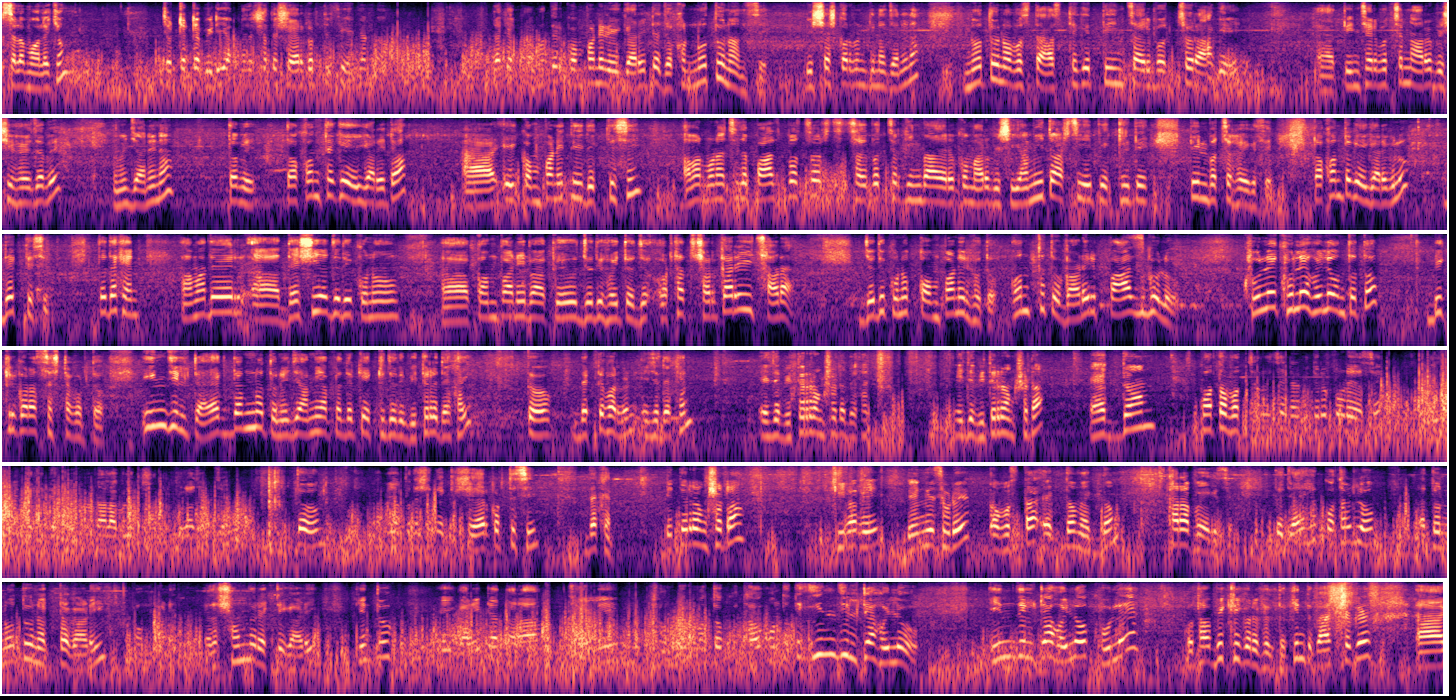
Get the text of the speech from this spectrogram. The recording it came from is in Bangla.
আসসালামু আলাইকুম। ছোট্ট একটা ভিডিও আপনাদের সাথে শেয়ার করতেছি, এই জন্য দেখেন, আমাদের কোম্পানির এই গাড়িটা যখন নতুন আনছে, বিশ্বাস করবেন কি না জানি না, নতুন অবস্থা, আজ থেকে তিন চার বছর আগে তিন চার বছর না আরও বেশি হয়ে যাবে, আমি জানি না। তবে তখন থেকে এই গাড়িটা আহ, এই কোম্পানিতেই দেখতেছি। আমার মনে হচ্ছে যে পাঁচ বছর ছয় বছর কিংবা এরকম আরও বেশি আমি তো আসছি এই ফ্যাক্টরিতে তিন বছর হয়ে গেছে। তখন থেকে এই গাড়িগুলো দেখতেছি। তো দেখেন আমাদের দেশীয় যদি কোনো কোম্পানি বা কেউ যদি হইতো যে অর্থাৎ সরকারি ছাড়া যদি কোনো কোম্পানির হতো অন্তত গাড়ির পাসগুলো খুলে খুলে হইলে অন্তত বিক্রি করার চেষ্টা করতো। ইঞ্জিলটা একদম নতুন এই যে আমি আপনাদেরকে একটু যদি ভিতরে দেখাই তো দেখতে পারবেন, এই যে দেখেন, এই যে ভিতরের অংশটা দেখাচ্ছি। এই যে ভিতরের অংশটা একদম কত বছর হয়েছে এটার ভিতরে পড়ে আছে। আমি দেখি দেখি ডালাগুলো কি সুন্দর খোলা যাচ্ছে। তো আমি আপনাদের সাথে একটু শেয়ার করতেছি। দেখেন, ভিতরের অংশটা কীভাবে ভেঙে চুড়ে অবস্থা একদম একদম খারাপ হয়ে গেছে। তো যাই হোক, কথা হলো, এত নতুন একটা গাড়ি কোম্পানি এত সুন্দর একটি গাড়ি কিন্তু এই গাড়িটা তারা চাইলে সুন্দর মতো কোথাও, অন্তত ইঞ্জিলটা হইলেও ইঞ্জিলটা হইলেও খুলে কোথাও বিক্রি করে ফেলতো। কিন্তু গাছ থেকে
